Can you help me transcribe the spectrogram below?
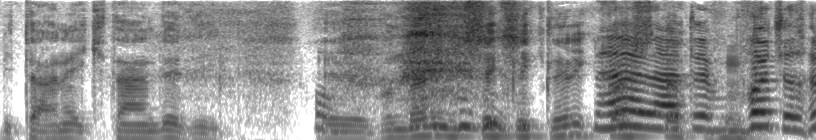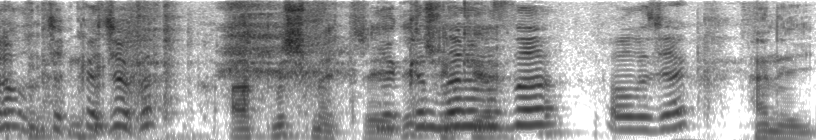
bir tane iki tane de değil. Ee, bunların yükseklikleri ilk başta nerelerde bu bacalar olacak acaba? 60 metreydi. Çünkü Yakınlarımızda olacak. hani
